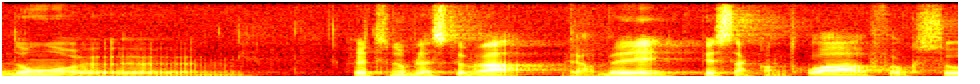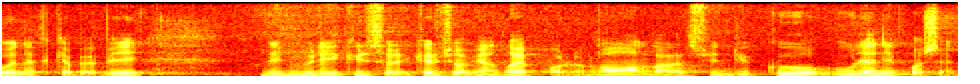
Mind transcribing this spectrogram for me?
dont rétinoblastoma, RB, P53, FOXO, NFKB, des molécules sur lesquelles je reviendrai probablement dans la suite du cours ou l'année prochaine.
